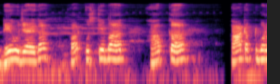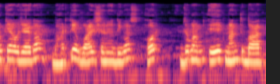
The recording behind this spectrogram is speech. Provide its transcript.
डे हो जाएगा। और उसके बाद आपका आठ अक्टूबर क्या हो जाएगा? भारतीय वायुसेना दिवस और जब हम एक मंथ बाद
